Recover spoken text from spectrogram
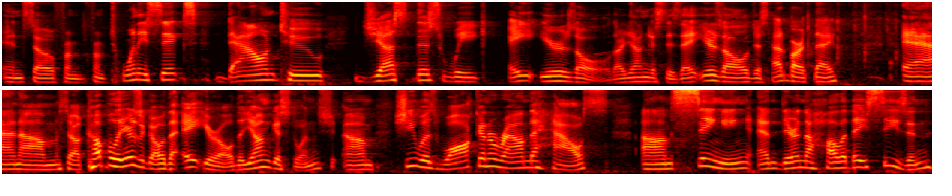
And so from from 26 down to just this week, eight years old. Our youngest is eight years old. Just had a birthday. And um, so a couple of years ago, the eight year old, the youngest one, she, um, she was walking around the house um, singing and during the holiday season,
